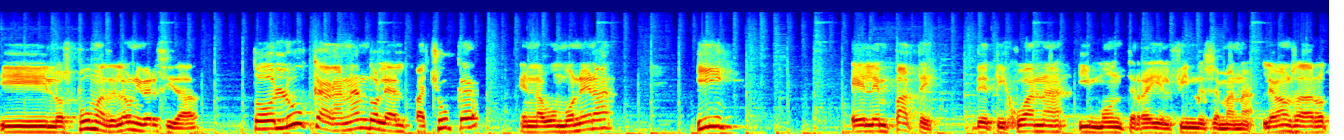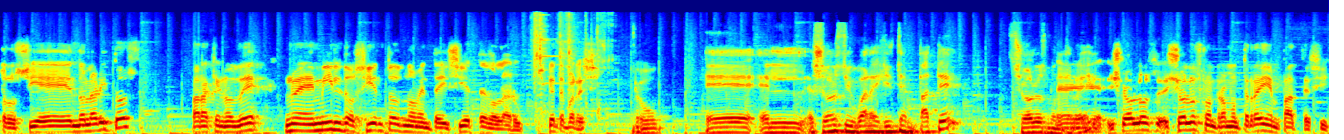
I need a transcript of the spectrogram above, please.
y los Pumas de la universidad. Toluca ganándole al Pachuca en la bombonera. Y el empate de Tijuana y Monterrey el fin de semana. Le vamos a dar otros 100 dolaritos para que nos dé 9.297 dólares. ¿Qué te parece? Uh, Eh, el Tijuana dijiste empate. Cholos Monterrey. Eh, Cholos, Cholos contra Monterrey, empate, sí.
